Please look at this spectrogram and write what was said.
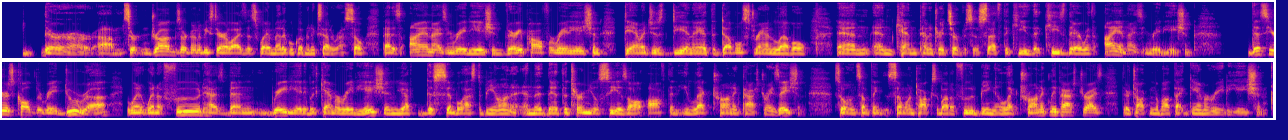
there are um, certain drugs are going to be sterilized this way, medical equipment, etc. So that is ionizing radiation, very powerful radiation, damages DNA at the double strand level and, and can penetrate surfaces. So that's the key, the keys there with ionizing radiation. This here is called the radura. When, when a food has been radiated with gamma radiation, you have this symbol has to be on it. And the, the, the term you'll see is all, often electronic pasteurization. So when something someone talks about a food being electronically pasteurized, they're talking about that gamma radiation.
